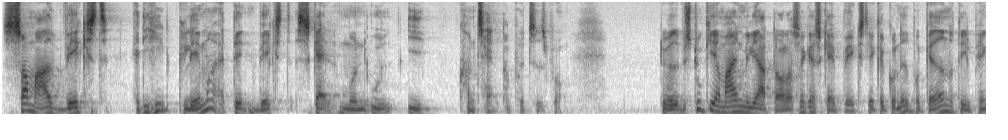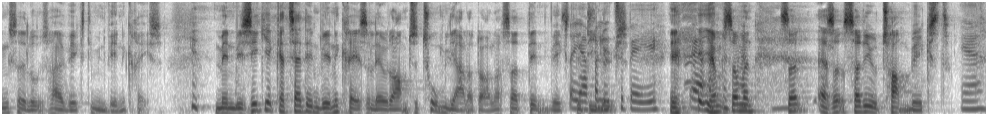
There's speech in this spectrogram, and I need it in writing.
så meget vækst, at de helt glemmer, at den vækst skal munde ud i kontanter på et tidspunkt. Du ved, hvis du giver mig en milliard dollars, så kan jeg skabe vækst. Jeg kan gå ned på gaden og dele pengesedler ud, så har jeg vækst i min vennekreds. Men hvis ikke jeg kan tage den vennekreds og lave det om til 2 milliarder dollars, så er den vækst Så jeg får lidt tilbage. Ja. Jamen, så, man, så, altså, så er det jo tom vækst. Ja.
